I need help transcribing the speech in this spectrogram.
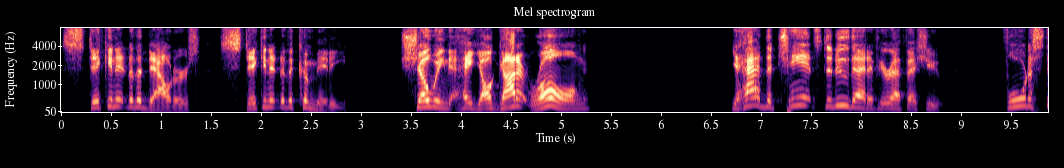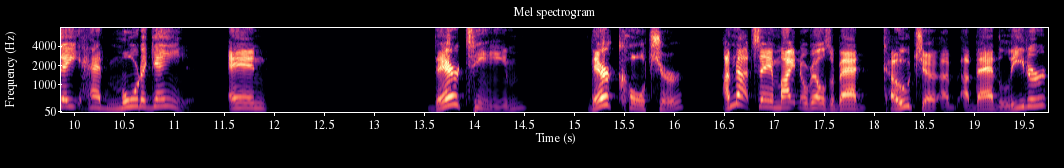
sticking it to the doubters, sticking it to the committee, showing that, hey, y'all got it wrong, you had the chance to do that if you're FSU. Florida State had more to gain. And their team, their culture, I'm not saying Mike Norvell's a bad coach, a, a, a, bad leader.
